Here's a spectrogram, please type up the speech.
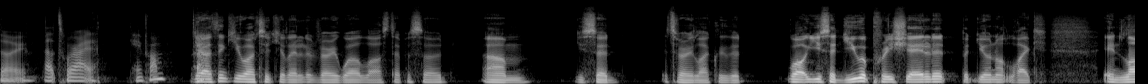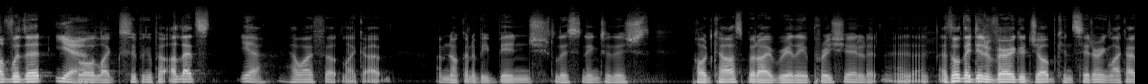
Yeah. So that's where I came from. Yeah, I think you articulated it very well last episode. Um, you said it's very likely that. Well, you said you appreciated it, but you're not like in love with it. Yeah. Or like super. compa- Oh, that's yeah. How I felt like I, I'm not going to be binge listening to this podcast, but I really appreciated it. I, I thought they did a very good job considering. Like I,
